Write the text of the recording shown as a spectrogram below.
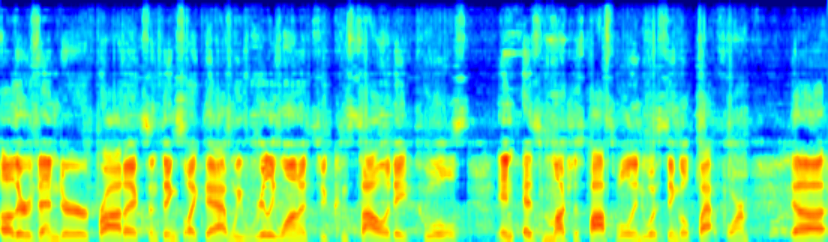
other vendor products and things like that. We really wanted to consolidate tools in as much as possible into a single platform. Uh,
